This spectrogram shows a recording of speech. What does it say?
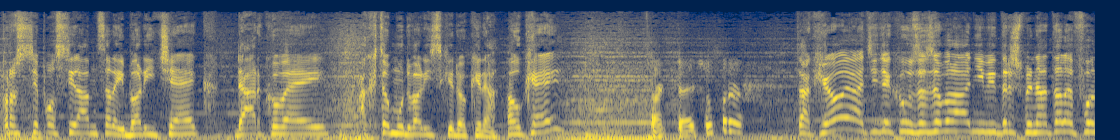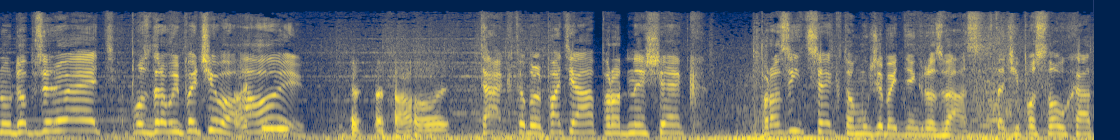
Prostě posílám celý balíček, dárkovej a k tomu dva lísky do kina, OK? Tak to je super. Tak jo, já ti děkuju za zavolání, vydrž mi na telefonu, dobře dojeď, pozdravuj pečivo, ahoj. Ahoj. Tak, to byl Paťa pro dnešek. Pro zítřek to může být někdo z vás. Stačí poslouchat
